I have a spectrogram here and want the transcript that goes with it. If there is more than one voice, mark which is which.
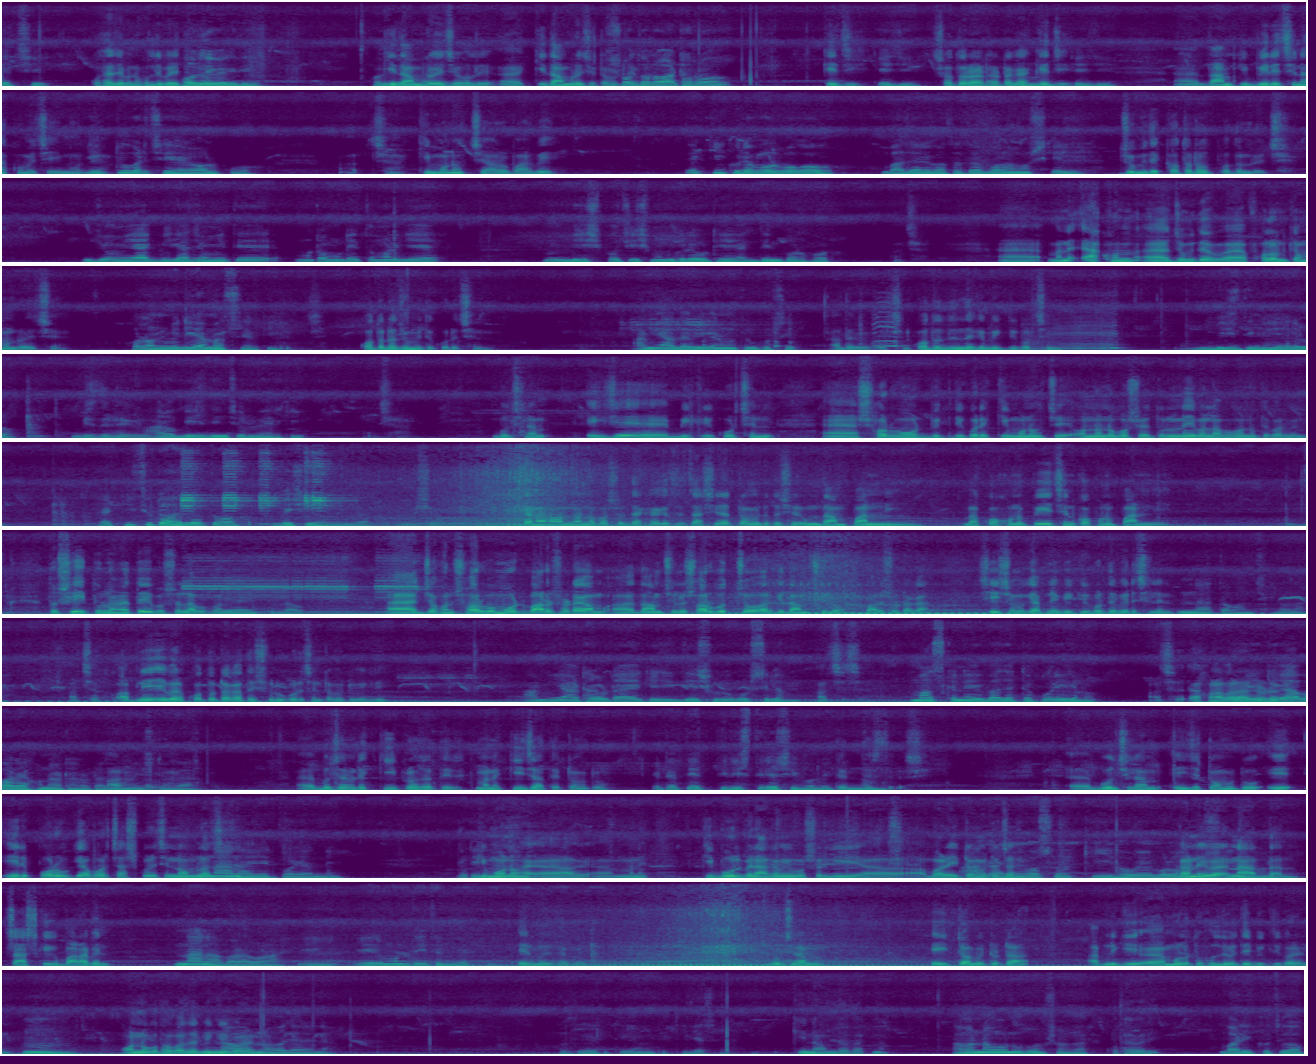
Speaker 1: যাচ্ছি।
Speaker 2: কোথায় যাবেন? হলদিবাড়ি কি দাম রয়েছে হলদি কি দাম রয়েছে টমেটো?
Speaker 1: সতেরো আঠারো
Speaker 2: কেজি?
Speaker 1: কেজি।
Speaker 2: সতেরো আঠারো টাকা কেজি?
Speaker 1: কেজি।
Speaker 2: দাম কি বেড়েছে না কমেছে এই মুহূর্তে?
Speaker 1: একটু বেড়েছে অল্প।
Speaker 2: আচ্ছা কি মনে হচ্ছে আরও বাড়বে?
Speaker 1: এ কি করে বলব গো? বাজারের কথা তো বলা মুশকিল।
Speaker 2: জমিতে কতটা উৎপাদন রয়েছে?
Speaker 1: জমি এক বিঘা জমিতে মোটামুটি তোমার গিয়ে বিশ পঁচিশ মন করে ওঠে একদিন পর পর।
Speaker 2: আচ্ছা। মানে এখন জমিতে ফলন কেমন রয়েছে?
Speaker 1: ফলন মিডিয়াম আছে আর কি।
Speaker 2: কতটা জমিতে করেছেন?
Speaker 1: আমি আধা বিঘার মতন করছি।
Speaker 2: আধা বিঘা করছেন। কতদিন থেকে বিক্রি করছেন?
Speaker 1: বিশ দিন হয়ে গেল।
Speaker 2: বিশ দিন হয়ে গেল।
Speaker 1: আরও বিশ দিন চলবে আর কি।
Speaker 2: আচ্ছা। বলছিলাম এই যে বিক্রি করছেন সর্বমোট বিক্রি করে কি মনে হচ্ছে? অন্যান্য বছরের তুলনায় এবার লাভবান হতে পারবেন?
Speaker 1: হ্যাঁ কিছুটা হলেও তো বেশি হবে
Speaker 2: বেশি হবে। কেননা অন্যান্য বছর দেখা গেছে চাষিরা টমেটো তো সেরকম দাম পাননি। বা কখনো পেয়েছেন কখনো পাননি। তো সেই তুলনায় তো এবছর লাভবান। যখন সর্বমোট বারোশো টাকা দাম ছিল সর্বোচ্চ আর কি দাম ছিল বারোশো টাকা সেই সময় কি আপনি বিক্রি করতে পেরেছিলেন?
Speaker 1: না তখন ছিল না।
Speaker 2: আচ্ছা আপনি এবার কত টাকাতে শুরু করেছেন টমেটো বিক্রি?
Speaker 1: আমি আঠারো টাকা কেজি দিয়ে শুরু করছিলাম।
Speaker 2: আচ্ছা আচ্ছা।
Speaker 1: মাঝখানে এই বাজারটা পড়ে গেল।
Speaker 2: আচ্ছা এখন আবার আঠারো টাকা।
Speaker 1: আবার এখন আঠারো টাকা
Speaker 2: 18
Speaker 1: উনিশ টাকা।
Speaker 2: বলছিলাম এটা কী প্রজাতির মানে কী জাতের টমেটো?
Speaker 1: এটা তেত্রিশ তিরাশি বলে
Speaker 2: তেত্রিশ তিরাশি। বলছিলাম এই যে টমেটো এর পরেও কি আবার চাষ করেছেন নমলা
Speaker 1: না? না এরপরে আর নেই।
Speaker 2: কি মনে হয় মানে কি বলবেন আগামী বছর কি আবার এই টমেটো চাষ?
Speaker 1: আগামী বছর কি হবে বলা
Speaker 2: কারণ এবার না চাষ কি বাড়াবেন?
Speaker 1: না না বাড়াবো না। এই এর মধ্যেই থাকবে আর কি।
Speaker 2: এর মধ্যে থাকবেন বলছিলাম এই টমেটোটা আপনি কি মূলত হলদিবাড়িতে বিক্রি করেন?
Speaker 1: হুম।
Speaker 2: অন্য কোথাও বাজার বিক্রি করেন? না?
Speaker 1: বাজারে না। আমাদের ঠিক আছে
Speaker 2: কি নাম দাদা আপনার?
Speaker 1: আমার নাম অনুপম সরকার।
Speaker 2: কোথায় বাড়ি?
Speaker 1: বাড়ি কচুয়া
